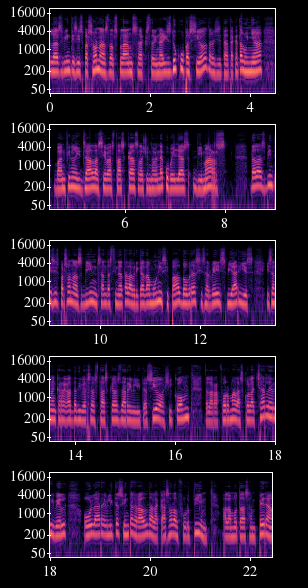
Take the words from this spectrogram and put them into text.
Les 26 persones dels plans extraordinaris d'ocupació de la Generalitat de Catalunya van finalitzar les seves tasques a l'Ajuntament de Cubelles dimarts. De les 26 persones, 20 s'han destinat a la Brigada Municipal d'Obres i Serveis Viaris i s'han encarregat de diverses tasques de rehabilitació, així com de la reforma a l'Escola Charles Rivel o la rehabilitació integral de la Casa del Fortí, a la Mota de Sant Pere,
